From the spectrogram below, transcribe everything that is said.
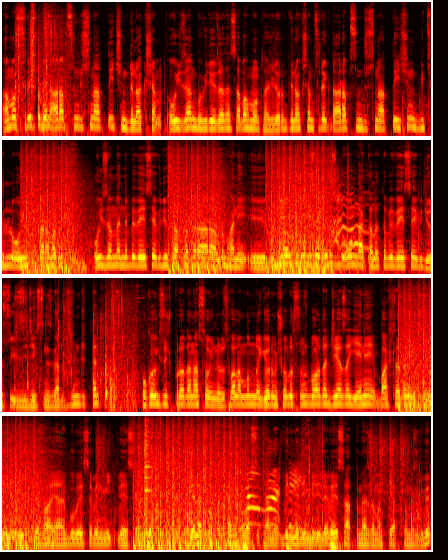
Ama sürekli beni Arap sunucusuna attığı için dün akşam o yüzden bu videoyu zaten sabah montajlıyorum. Dün akşam sürekli Arap sunucusuna attığı için bir türlü oyun çıkaramadım. O yüzden ben de bir VS videosu atma kararı aldım. Hani e, bu gameplay izlediğiniz bir 10 dakikalıkta bir VS videosu izleyeceksiniz kardeşim. Cidden Poco X3 Pro'da nasıl oynuyoruz falan bunu da görmüş olursunuz. Bu arada cihaza yeni başladığım için yeni ilk defa yani bu VS benim ilk VS'mdi. Gelen sohbetten klasik hani bilmediğim biriyle VS attım her zamanki yaptığımız gibi.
